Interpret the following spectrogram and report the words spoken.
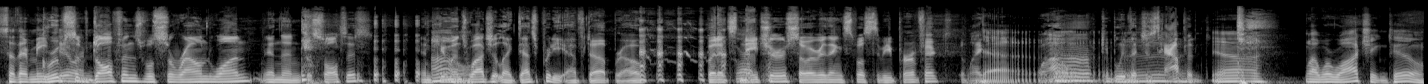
So they're me Groups too. of and- dolphins will surround one and then assault it, and oh. humans watch it like that's pretty effed up, bro. But it's nature, so everything's supposed to be perfect. Like, wow, I can't believe that just uh, happened. Yeah. well, we're watching too.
